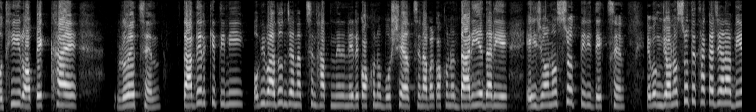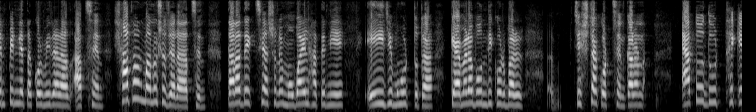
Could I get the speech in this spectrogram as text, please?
অধীর অপেক্ষায় রয়েছেন, তাদেরকে তিনি অভিবাদন জানাচ্ছেন, হাত নেড়ে নেড়ে কখনো বসে আছেন, আবার কখনো দাঁড়িয়ে দাঁড়িয়ে এই জনস্রোত তিনি দেখছেন। এবং জনস্রোতে থাকা যারা বিএনপির নেতাকর্মীরা আছেন, সাধারণ মানুষও যারা আছেন, তারা দেখছে আসলে মোবাইল হাতে নিয়ে এই যে মুহূর্তটা, ক্যামেরা বন্দি করবার চেষ্টা করছেন। কারণ এত দূর থেকে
